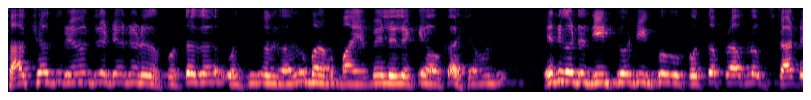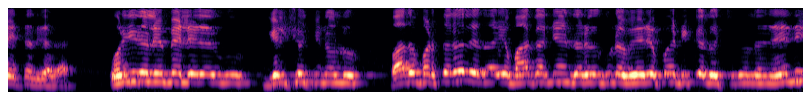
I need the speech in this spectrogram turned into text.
సాక్షాత్తు రేవంత్ రెడ్డి అన్నాడు కొత్తగా వచ్చిన వాళ్ళు కాదు మా మా ఎమ్మెల్యేలకి అవకాశం ఉంది. ఎందుకంటే దీంతో ఇంకో కొత్త ప్రాబ్లం స్టార్ట్ అవుతుంది కదా. ఒరిజినల్ ఎమ్మెల్యేలకు గెలిచి వచ్చిన వాళ్ళు బాధపడతారా లేదా? మాకు అన్యాయం జరగకుండా వేరే పార్టీకి వెళ్ళి వచ్చిన వాళ్ళు అనేది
